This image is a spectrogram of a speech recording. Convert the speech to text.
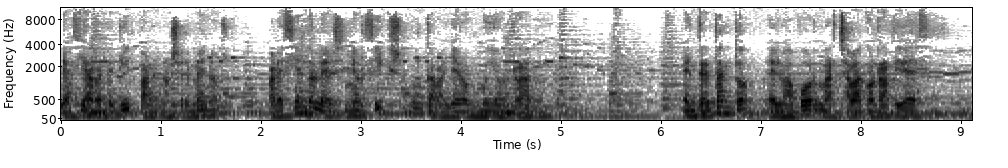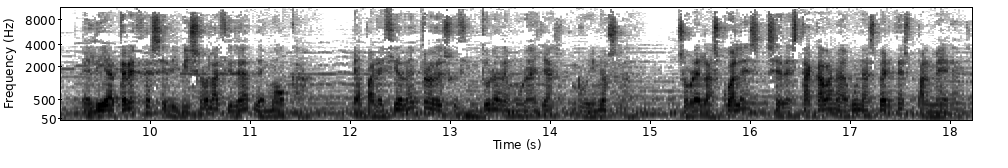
y hacía repetir para no ser menos, pareciéndole el señor Fix un caballero muy honrado. Entretanto, el vapor marchaba con rapidez. El día 13 se divisó la ciudad de Moca y apareció dentro de su cintura de murallas ruinosa, sobre las cuales se destacaban algunas verdes palmeras.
